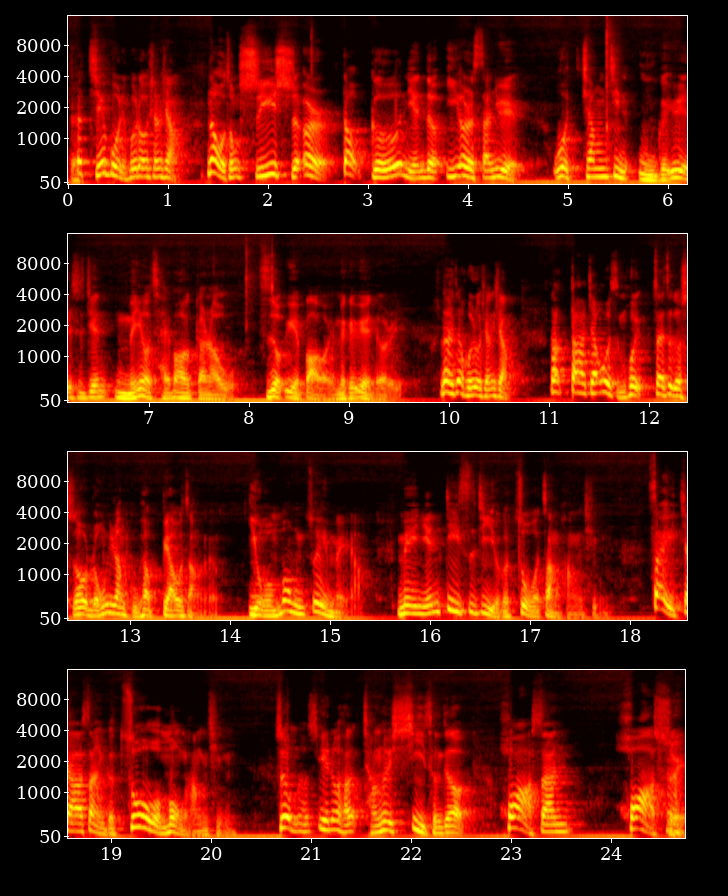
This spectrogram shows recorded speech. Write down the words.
那结果你回头想想，那我从十一、十二到隔年的一二三月，我将近五个月的时间没有财报会干扰我，只有月报而已，每个月的而已。那你再回头想想。那大家为什么会在这个时候容易让股票飙涨呢？有梦最美啊！每年第四季有个做账行情，再加上一个做梦行情，所以我们业内常常会戏称叫做画山画水，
